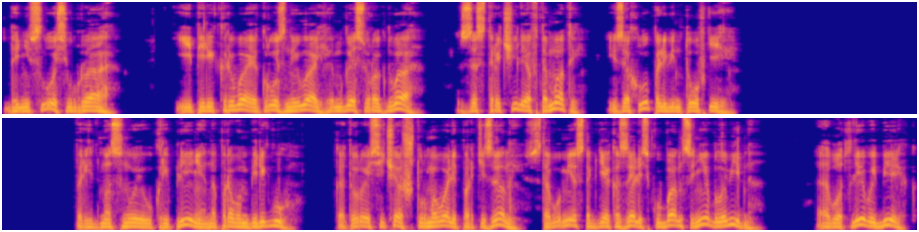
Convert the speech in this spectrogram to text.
донеслось «Ура!» и, перекрывая грозный лай МГ-42, застрочили автоматы и захлопали винтовки. Предмостное укрепление на правом берегу, которое сейчас штурмовали партизаны, с того места, где оказались кубанцы, не было видно. А вот левый берег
